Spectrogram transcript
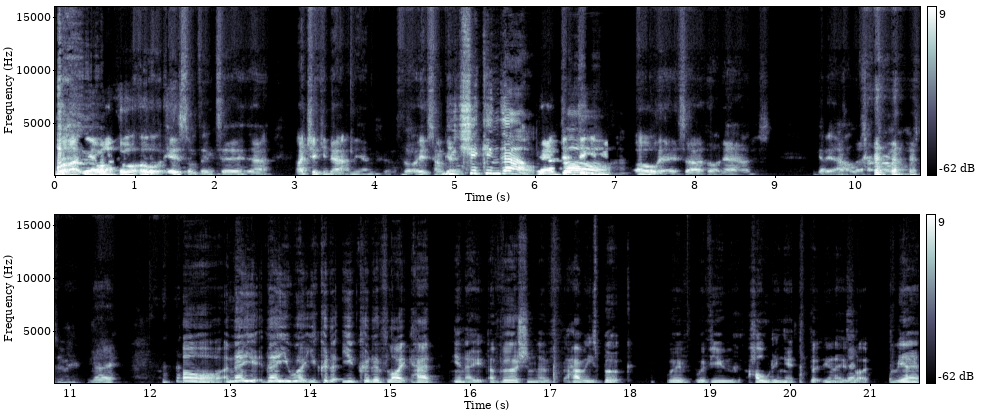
Well, I, yeah. Well, I thought, oh, here's something to. Uh, I chickened out in the end. I thought it's. I'm You chickened out. Yeah, I'm di- digging Oh, oh here. So I thought, nah, just get it out That's there. what the Royals do. no. oh, and there you there you were. You could you could have like had you know a version of Harry's book with with you holding it, but you know it's Yeah. like yeah.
